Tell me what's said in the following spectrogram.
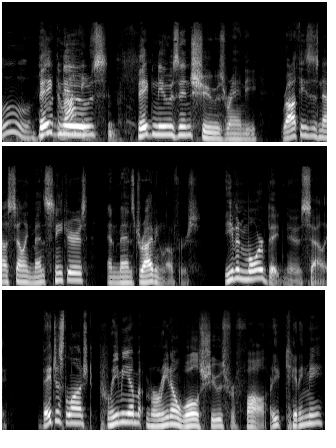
ooh. Big with the Rothy's. news! Big news in shoes, Randy. Rothy's is now selling men's sneakers and men's driving loafers. Even more big news, Sally. They just launched premium merino wool shoes for fall. Are you kidding me?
